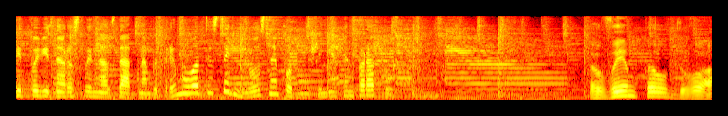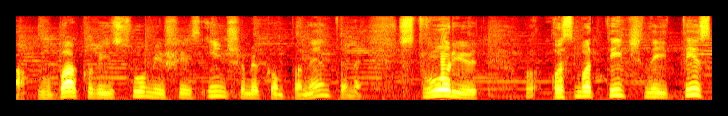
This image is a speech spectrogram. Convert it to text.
відповідно, рослина здатна витримувати серйозне пониження температур. Вимпел 2 в баковій суміші з іншими компонентами створюють осмотичний тиск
